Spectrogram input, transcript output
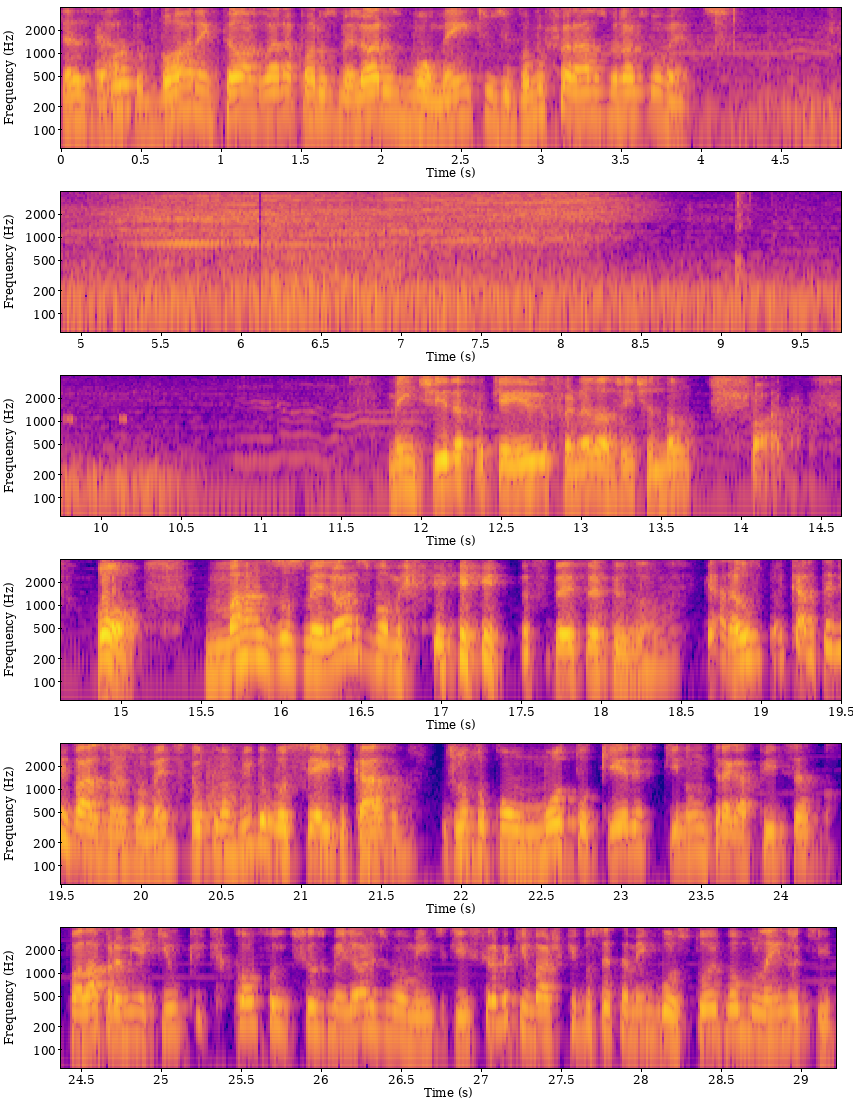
Exato. Bora então agora para os melhores momentos e vamos chorar nos melhores momentos. Mentira, porque eu e o Fernando a gente não chora. Bom, mas os melhores momentos desse episódio. Cara, os, cara, teve vários melhores momentos. Eu convido você aí de casa, junto com o motoqueiro que não entrega pizza, falar para mim aqui o que, qual foi os seus melhores momentos aqui. Escreve aqui embaixo o que você também gostou e vamos lendo aqui.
